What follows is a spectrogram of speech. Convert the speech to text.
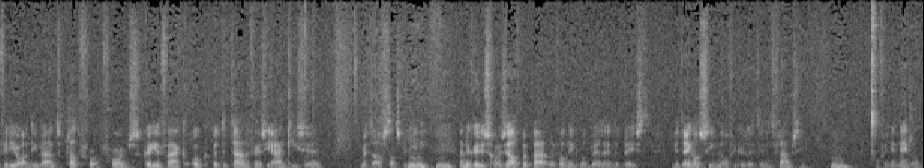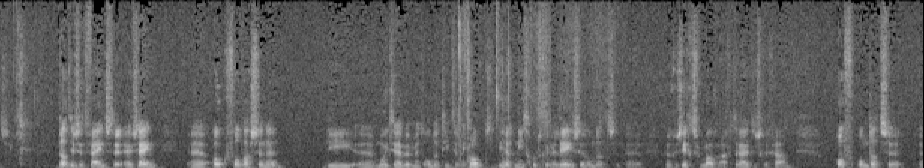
video-on-demand platforms kun je vaak ook de tale-versie aankiezen, hè, met de afstandsbediening. Mhm, mhm, En dan kun je dus gewoon zelf bepalen van ik wil bellen en het beest in het Engels zien of ik wil het in het Vlaams zien mhm. of in het Nederlands. Dat is het fijnste. Er zijn eh, ook volwassenen die eh, moeite hebben met ondertiteling. Klopt, Die ja. dat niet goed kunnen lezen, omdat eh, hun gezichtsvermogen achteruit is gegaan. Of omdat ze eh,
